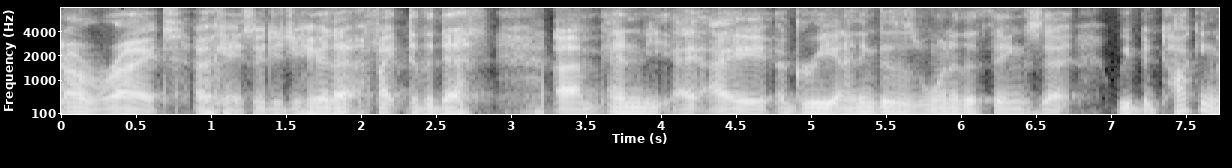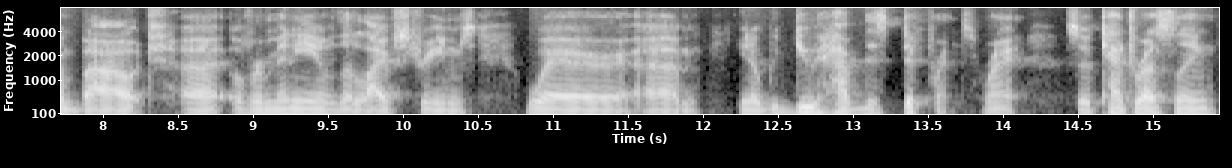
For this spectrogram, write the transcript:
All right. Okay. So did you hear that? Fight to the death. Um, and I, I agree. And I think this is one of the things that we've been talking about uh, over many of the live streams where, um, you know, we do have this difference, right? So catch wrestling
